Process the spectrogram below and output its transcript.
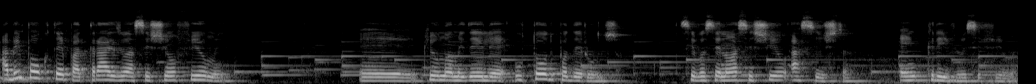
Há bem pouco tempo atrás eu assisti um filme é, que o nome dele é O Todo-Poderoso. Se você não assistiu, assista. É incrível esse filme.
